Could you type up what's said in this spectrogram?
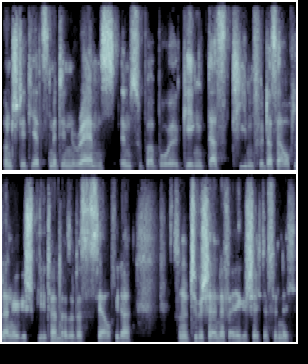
und steht jetzt mit den Rams im Super Bowl gegen das Team, für das er auch lange gespielt hat. Mhm. Also das ist ja auch wieder so eine typische NFL-Geschichte, finde ich.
